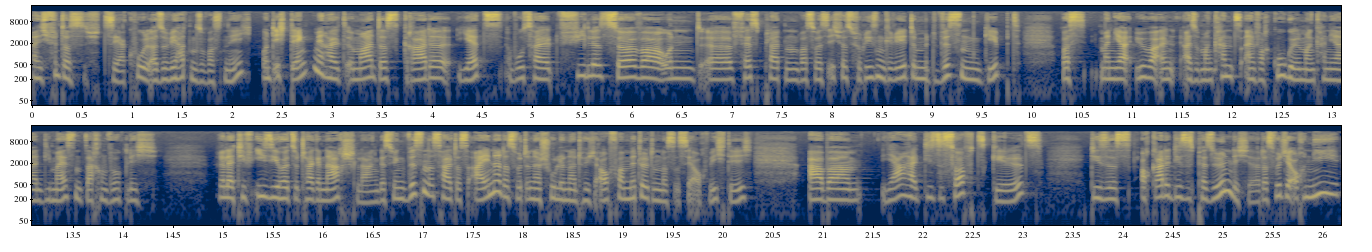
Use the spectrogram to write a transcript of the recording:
Also ich finde das sehr cool. Also wir hatten sowas nicht. Und ich denke mir halt immer, dass gerade jetzt, wo es halt viele Server und äh, Festplatten und was weiß ich, was für Riesengeräte mit Wissen gibt, was man ja überall, also man kann es einfach googeln, man kann ja die meisten Sachen wirklich relativ easy heutzutage nachschlagen. Deswegen Wissen ist halt das eine, das wird in der Schule natürlich auch vermittelt und das ist ja auch wichtig. Aber ja, halt diese Soft Skills, dieses, auch gerade dieses Persönliche, das wird ja auch nie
